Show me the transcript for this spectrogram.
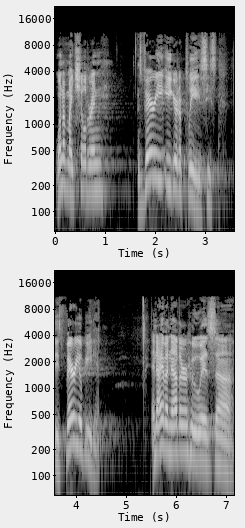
one of my children is very eager to please. He's, he's very obedient. And I have another who is, uh,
